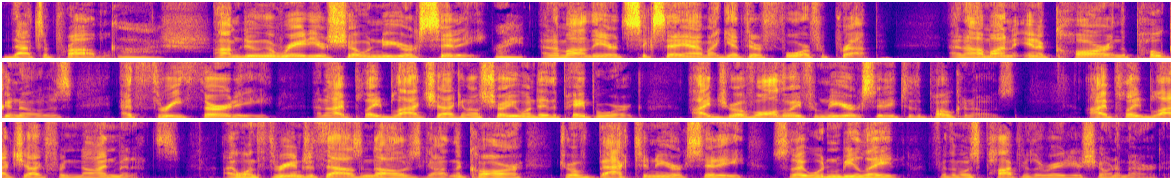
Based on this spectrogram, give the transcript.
That's a problem. gosh. I'm doing a radio show in New York City. Right. And I'm on the air at 6 a.m. I get there at 4 for prep. And I'm on in a car in the Poconos at 3.30. And I played blackjack. And I'll show you one day the paperwork. I drove all the way from New York City to the Poconos. I played blackjack for nine minutes. I won $300,000, got in the car, drove back to New York City so that I wouldn't be late for the most popular radio show in America.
